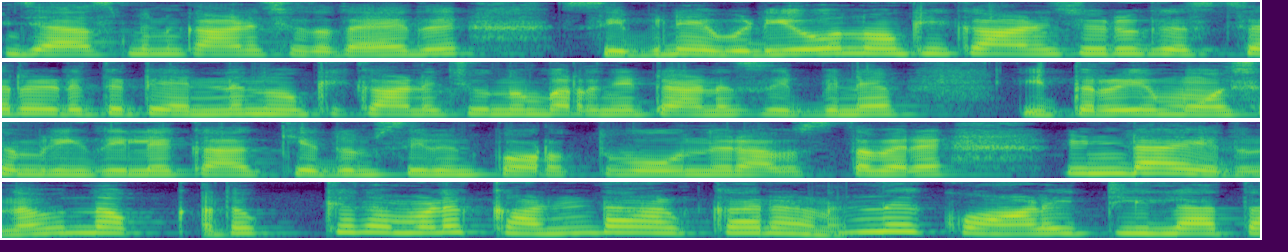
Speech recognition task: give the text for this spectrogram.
ജാസ്മിൻ കാണിച്ചത്. അതായത് സിബിനെ എവിടെയോ നോക്കി കാണിച്ചു ഒരു ഗസ്റ്റർ എടുത്തിട്ട് എന്നെ നോക്കി കാണിച്ചു എന്നും പറഞ്ഞിട്ടാണ് സിബിനെ ഇത്രയും മോശം രീതിയിലേക്ക് ആക്കിയതും സിബിൻ പുറത്തു പോകുന്ന ഒരു അവസ്ഥ വരെ ഉണ്ടായതും. അതൊക്കെ നമ്മൾ കണ്ട ആൾക്കാരാണ്. ഇന്ന് ക്വാളിറ്റി ഇല്ലാത്ത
